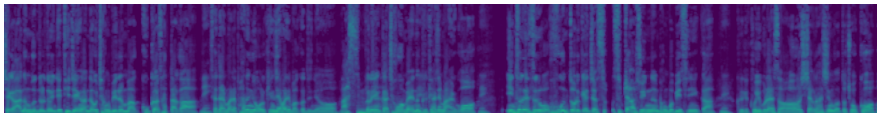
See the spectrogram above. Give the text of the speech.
제가 아는 분들도 이제 디제잉 한다고 장비를 막 고가 샀다가 네. 세달 만에 파는 경우를 굉장히 많이 봤거든요. 맞습니다. 그러니까 처음에는 네. 그렇게 하지 말고 네. 인터넷으로 혹은 또 이렇게 저 습- 습작할 수 있는 방법이 있으니까 네. 그렇게 구입을 해서 시작을 하시는 것도 좋고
